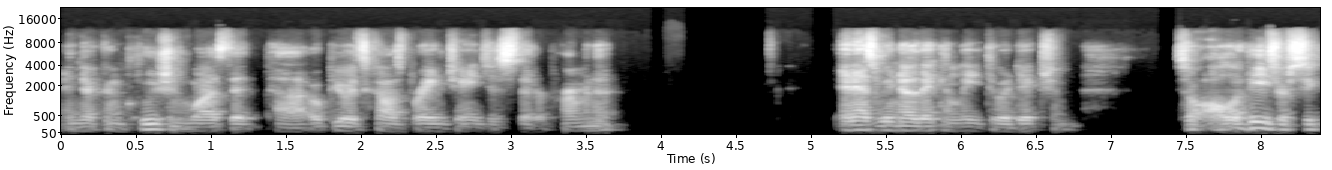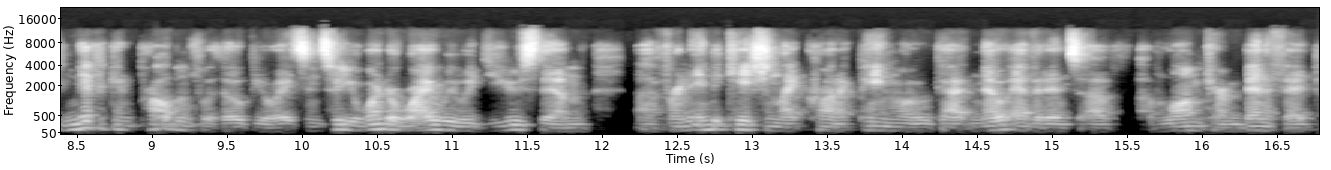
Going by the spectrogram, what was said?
And their conclusion was that uh, opioids cause brain changes that are permanent. And as we know, they can lead to addiction. So all of these are significant problems with opioids. And so you wonder why we would use them uh, for an indication like chronic pain when we've got no evidence of, of long-term benefit.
